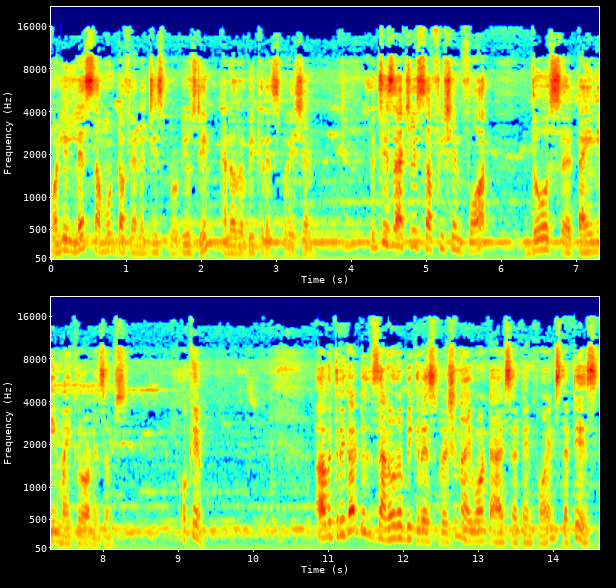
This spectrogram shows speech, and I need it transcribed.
only less amount of energy is produced in anaerobic respiration which is actually sufficient for those uh, tiny microorganisms. Okay uh, with regard to this anaerobic respiration i want to add certain points. That is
